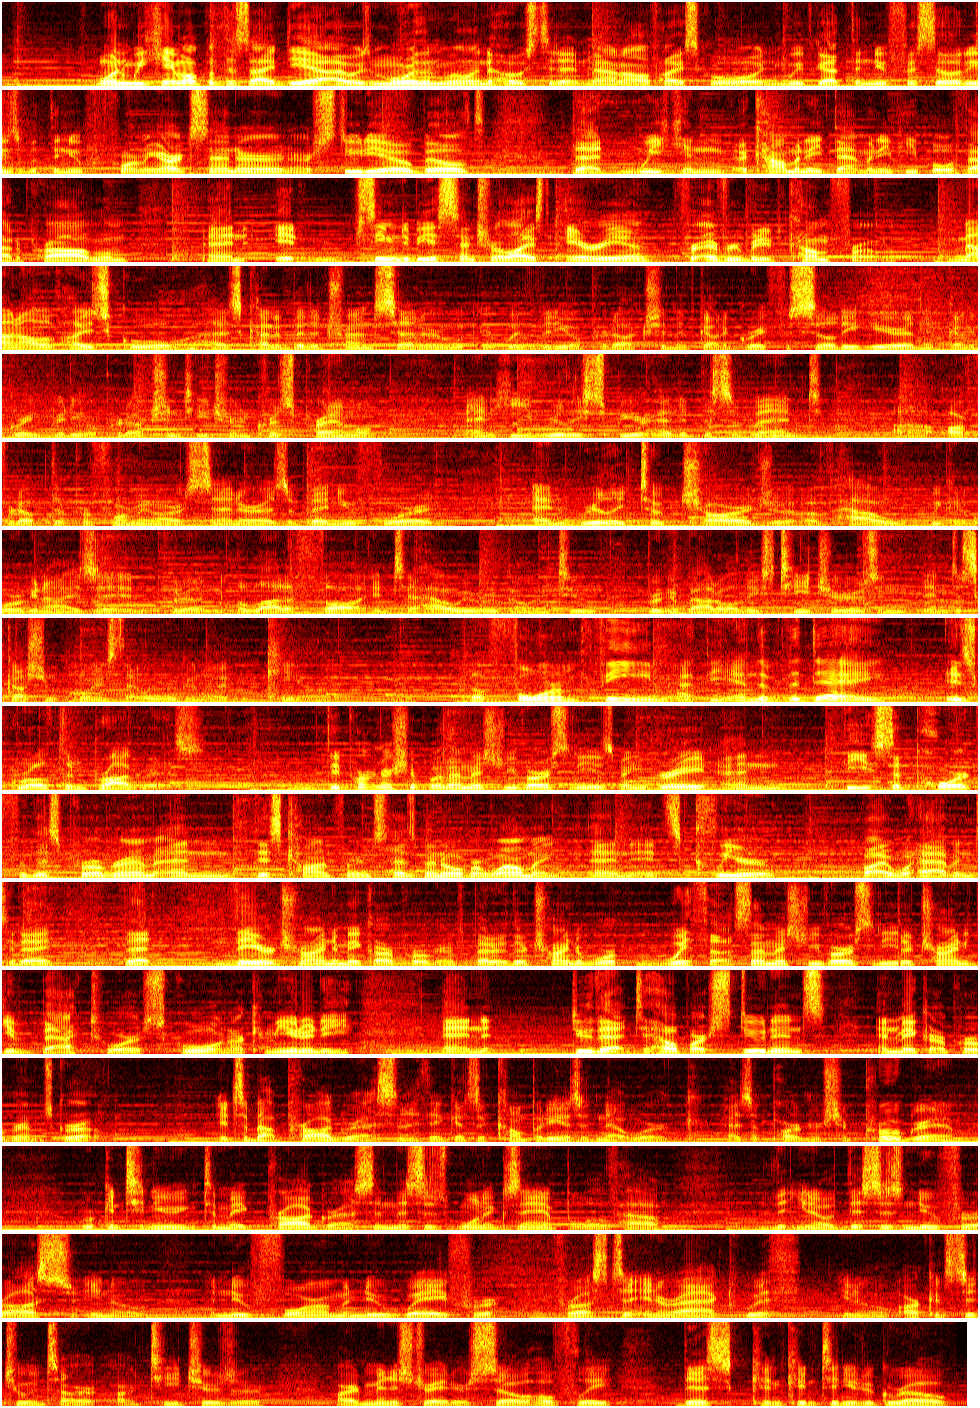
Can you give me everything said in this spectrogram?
When we came up with this idea, I was more than willing to host it at Mount Olive High School, and we've got the new facilities with the new Performing Arts Center and our studio built that we can accommodate that many people without a problem. And it seemed to be a centralized area for everybody to come from. Mount Olive High School has kind of been a trendsetter with video production. They've got a great facility here, and they've got a great video production teacher in Chris Pramel and he really spearheaded this event, uh, offered up the Performing Arts Center as a venue for it, and really took charge of how we could organize it and put a, a lot of thought into how we were going to bring about all these teachers and, and discussion points that we were going to key on. The forum theme at the end of the day is growth and progress. The partnership with MSG Varsity has been great, and the support for this program and this conference has been overwhelming. And it's clear by what happened today that they are trying to make our programs better. They're trying to work with us. MSG Varsity, they're trying to give back to our school and our community and do that to help our students and make our programs grow. It's about progress, and I think as a company, as a network, as a partnership program, we're continuing to make progress. And this is one example of how, you know, this is new for us. You know, a new forum, a new way for for us to interact with, you know, our constituents, our our teachers, or our administrators. So hopefully, this can continue to grow.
